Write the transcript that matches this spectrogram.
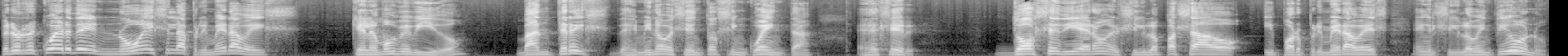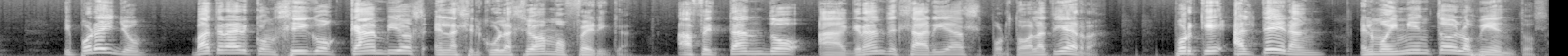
Pero recuerde, no es la primera vez que lo hemos vivido. Van tres desde 1950, es decir, dos se dieron el siglo pasado y por primera vez en el siglo XXI. Y por ello va a traer consigo cambios en la circulación atmosférica, afectando a grandes áreas por toda la Tierra, porque alteran el movimiento de los vientos,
